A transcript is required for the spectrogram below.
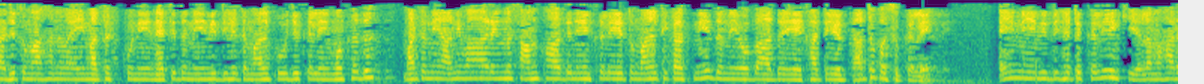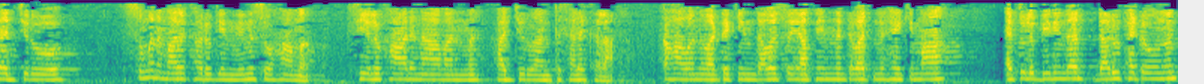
රජතුමා අහනවා "ඒ මතකුනේ නැතිද මේ විදිහට මල් පූජා කළේ මොකද? මට මේ අනිවාර්යෙන්ම සම්පාදනය කළ යුතු මල් ටිකක් නේද මේ ඔබ අද ඒ කටයුත්ත අතපසු කළේ?" "ඇයි මේ විදිහට කළේ?" කියලා මහරජුරෝ සුමන මල් කරුගෙන් විමසුවාම සියලු කාරණාවන්ම රජුරවන්ට සැලකලා කහවණු වටකින් දවස යපෙන්නටවත් නොහැකි මා. ඇතුළ බිරිඳත් දරු පැටවුණුත්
